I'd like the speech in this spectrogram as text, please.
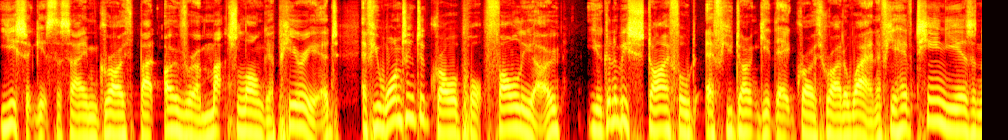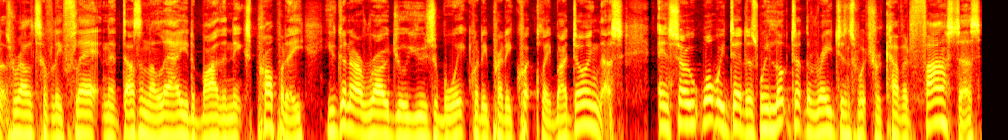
yes, it gets the same growth, but over a much longer period, if you're wanting to grow a portfolio you're going to be stifled if you don't get that growth right away. And if you have 10 years and it's relatively flat and it doesn't allow you to buy the next property, you're going to erode your usable equity pretty quickly by doing this. And so what we did is we looked at the regions which recovered fastest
